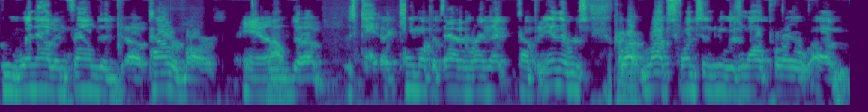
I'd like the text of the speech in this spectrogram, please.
who went out and founded uh, Power Bar and wow. uh, came up with that and ran that company. And there was Rob, Rob, Swenson, who was an All-Pro um,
